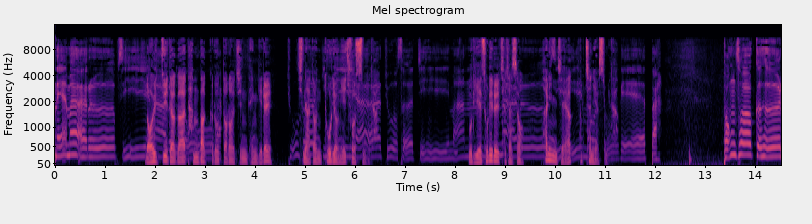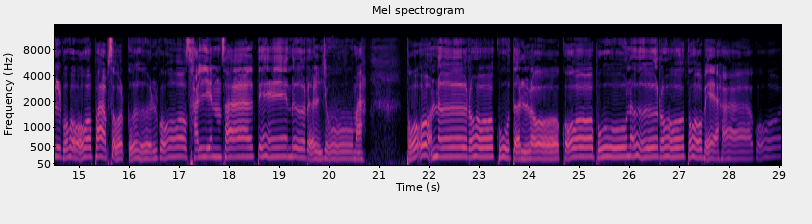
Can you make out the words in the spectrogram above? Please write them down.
내 말 없이 널뛰다가 담 밖으로 떨어진 댕기를 지나던 도령이 주었습니다. 우리의 소리를 찾아서 환인제약 협찬이었습니다. 동서 끌고 밥솥 끌고 살림살 때 너를 주마 돈으로 구들놓고 분으로 도배하고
